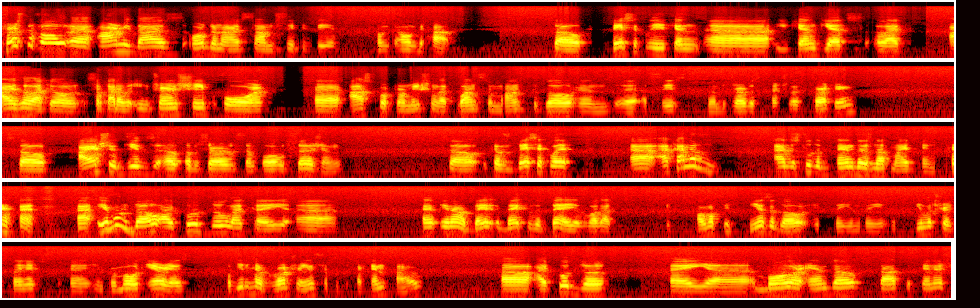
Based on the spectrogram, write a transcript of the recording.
first of all, uh, Army does organize some CPD on own behalf. So basically, you can uh, you can get like either like a, some kind of internship or uh, ask for permission like once a month to go and uh, assist and observe a specialist working. So I actually did uh, observe some oral surgeons. So because basically, uh, I kind of understood that endo is not my thing. uh, even though I could do like a, uh, you know, back in the day, was almost 15 years ago in the, in the military clinics in remote areas who didn't have rotary instruments like hand files. Uh, I could do a uh, molar endo start to finish,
